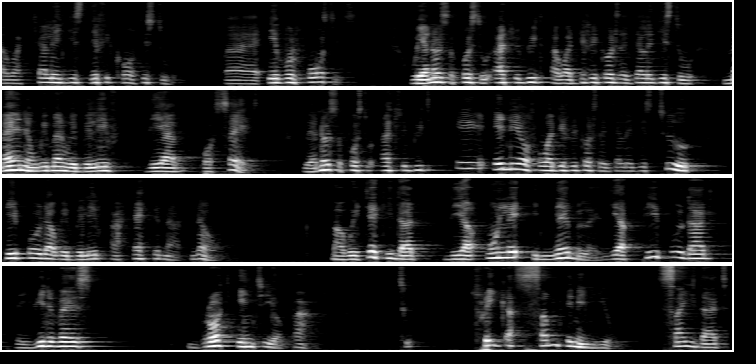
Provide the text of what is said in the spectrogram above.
our challenges, difficulties to uh, evil forces. We are not supposed to attribute our difficulties and challenges to men and women we believe they are possessed. We are not supposed to attribute a, any of our difficulties and challenges to people that we believe are hurting us. No. But we take it that they are only enablers. They are people that the universe brought into your path trigger something in you such that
